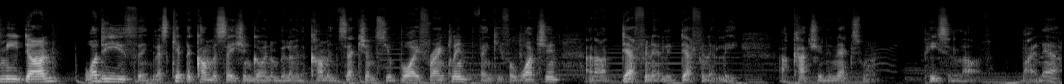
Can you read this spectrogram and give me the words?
me done. What do you think? Let's keep the conversation going on below in the comment section. It's your boy Franklin. Thank you for watching, and I'll definitely definitely I'll catch you in the next one. Peace and love. Bye now.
